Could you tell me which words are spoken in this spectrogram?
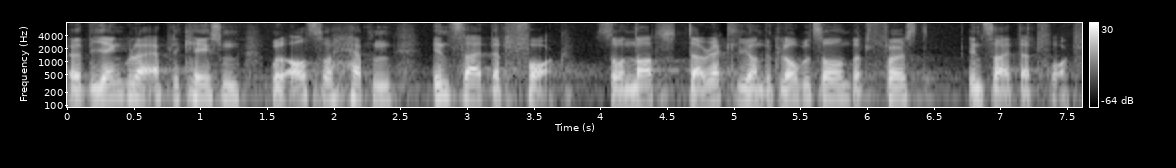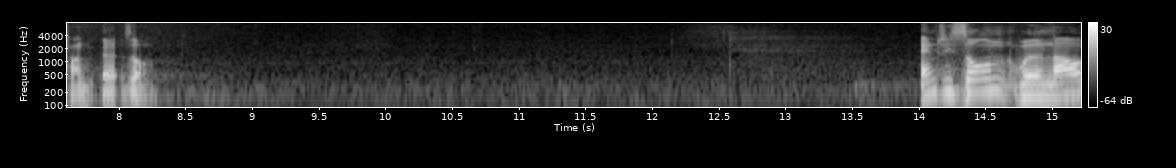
uh, the Angular application will also happen inside that fork. So not directly on the global zone, but first inside that fork uh, zone. ngZone will now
